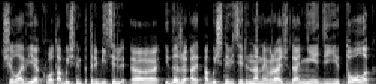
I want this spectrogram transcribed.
человек, вот обычный потребитель э, и даже обычный ветеринарный врач, да, не диетолог,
